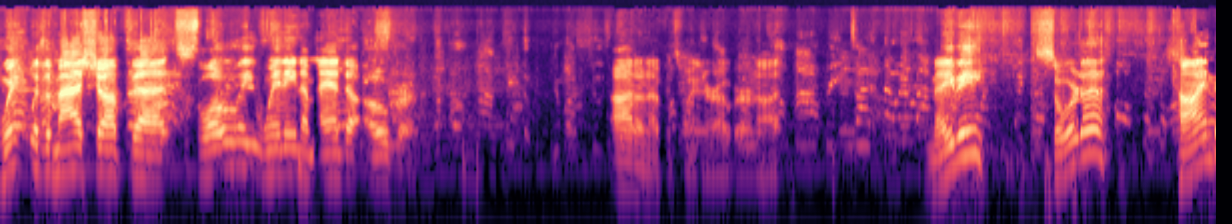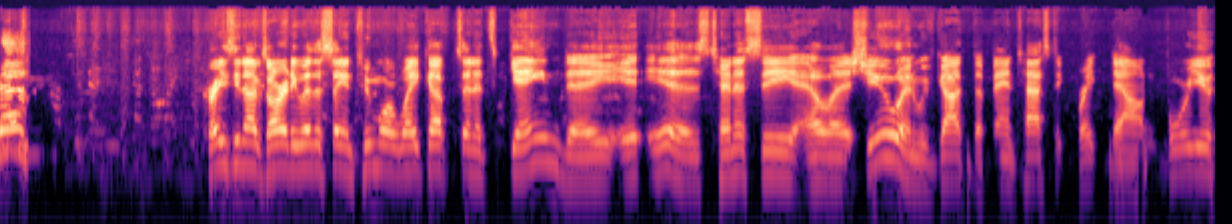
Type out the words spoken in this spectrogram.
Went with the mashup that slowly winning Amanda over. I don't know if it's winning her over or not. Maybe, sorta, kinda. Crazy Nug's already with us, saying two more wake ups, and it's game day. It is Tennessee LSU, and we've got the fantastic breakdown for you.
